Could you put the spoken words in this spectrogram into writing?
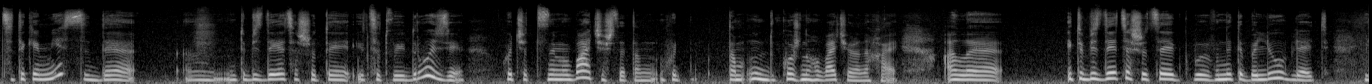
це таке місце, де ем, ну, тобі здається, що ти і це твої друзі, хоча ти з ними бачишся там, хоч там ну, кожного вечора нехай. Але і тобі здається, що це якби вони тебе люблять, і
